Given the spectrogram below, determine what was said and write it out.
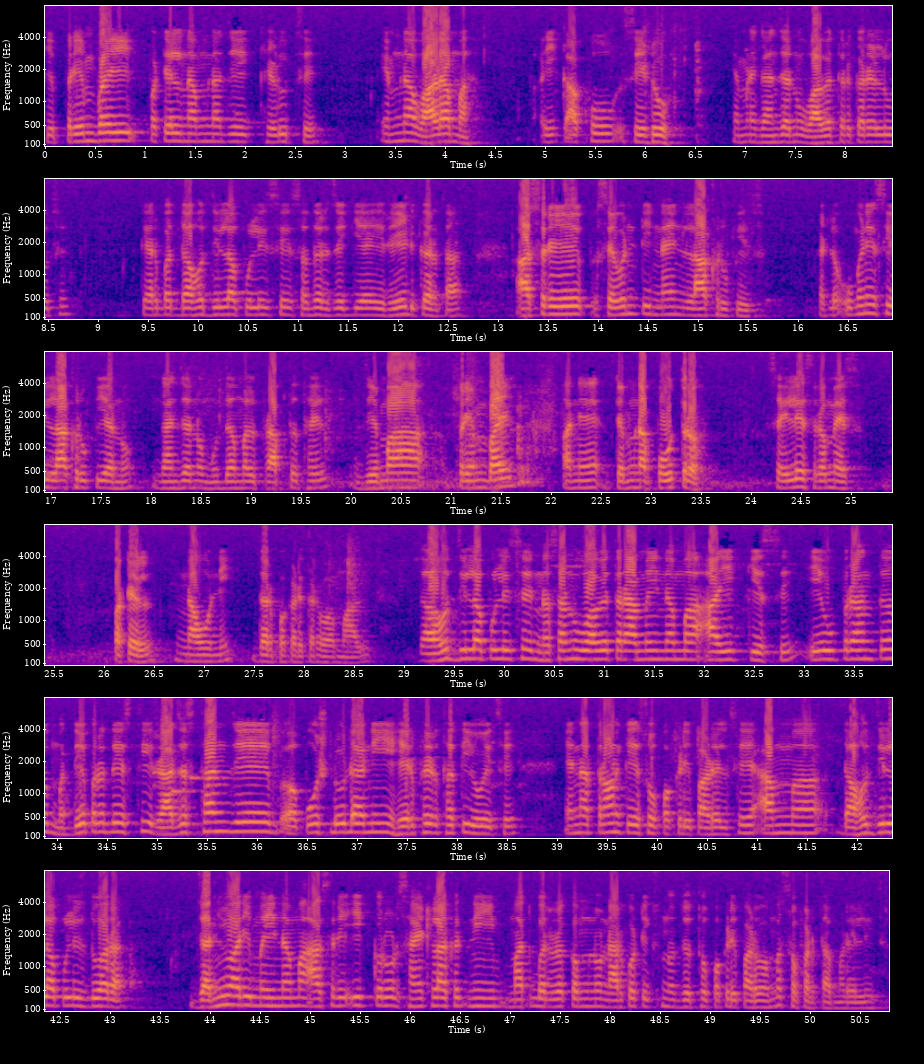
કે પ્રેમભાઈ પટેલ નામના જે ખેડૂત છે, એમના વાડામાં એક આખો શેઢો એમણે ગાંજાનું વાવેતર કરેલું છે. ત્યારબાદ દાહોદ જિલ્લા પોલીસે સદર જગ્યાએ રેડ કરતા આશરે સેવન્ટી નાઇન લાખ રૂપીઝ એટલે ઓગણીસી લાખ રૂપિયાનો ગાંજાનો મુદ્દામાલ પ્રાપ્ત થયેલ, જેમાં પ્રેમભાઈ અને તેમના પૌત્ર શૈલેષ રમેશ પટેલ નાઓની ધરપકડ કરવામાં આવી છે. દાહોદ જિલ્લા પોલીસે નશાનું વાવેતર આ મહિનામાં આ એક કેસ છે. એ ઉપરાંત મધ્યપ્રદેશથી રાજસ્થાન જે પોસ્ટ ડોડાની હેરફેર થતી હોય છે, એના ત્રણ કેસો પકડી પાડેલ છે. આમ દાહોદ જિલ્લા પોલીસ દ્વારા જાન્યુઆરી મહિનામાં આશરે એક કરોડ સાઠ લાખની માતબર રકમનો નાર્કોટિક્સનો જથ્થો પકડી પાડવામાં સફળતા મળેલી છે.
